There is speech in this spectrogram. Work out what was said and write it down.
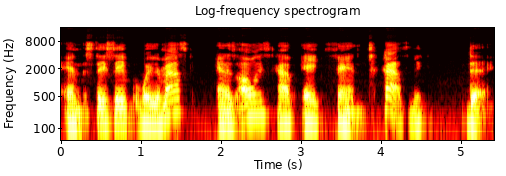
And stay safe, wear your mask. And as always, have a fantastic day.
